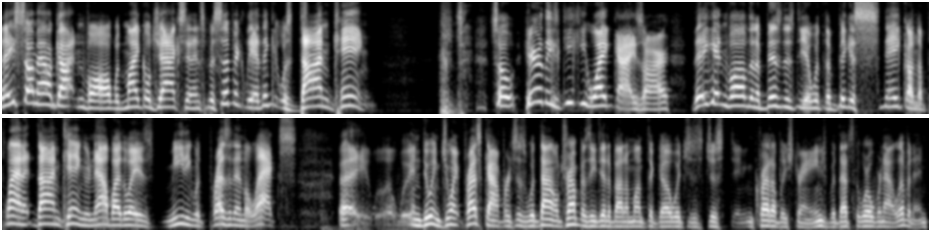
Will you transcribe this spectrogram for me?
They somehow got involved with Michael Jackson, and specifically, I think it was Don King. so here these geeky white guys are. They get involved in a business deal with the biggest snake on the planet, Don King, who now, by the way, is meeting with President elects uh, doing joint press conferences with Donald Trump as he did about a month ago, which is just incredibly strange, but that's the world we're now living in.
